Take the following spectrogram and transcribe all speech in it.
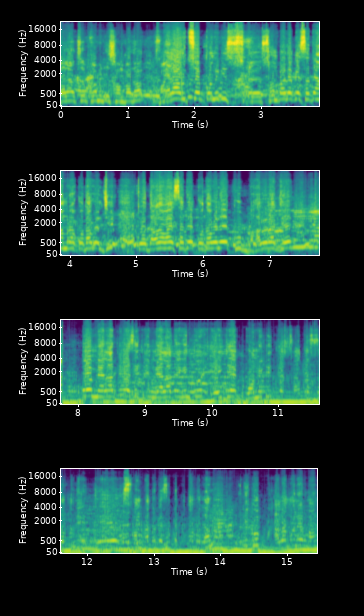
মেলা উৎসব কমিটির সম্পাদক। মেলা উৎসব কমিটির সম্পাদকের সাথে আমরা কথা বলছি। তো দাদা ভাইয়ের সাথে কথা বলে খুব ভালো লাগছে। তো মেলাতে এসেছি। মেলাতে কিন্তু এই যে কমিটির যে সদস্য যে সম্পাদকের সাথে কথা বললাম উনি খুব ভালো মনের মানুষ।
